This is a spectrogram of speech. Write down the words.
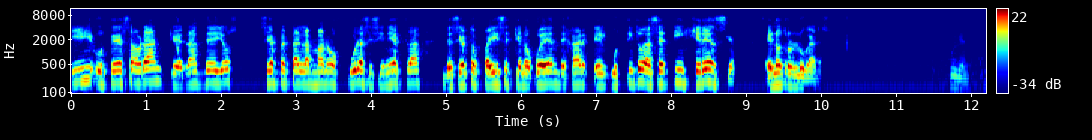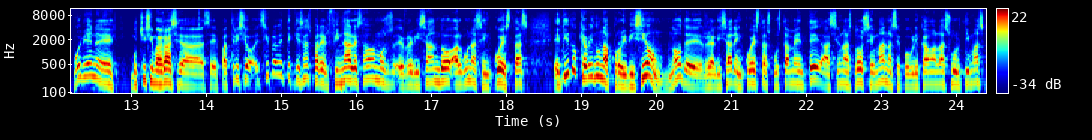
Y ustedes sabrán que detrás de ellos siempre están las manos oscuras y siniestras de ciertos países que no pueden dejar el gustito de hacer injerencia en otros lugares. Muy bien. Muy bien, eh, muchísimas gracias eh, Patricio. Simplemente quizás para el final estábamos eh, revisando algunas encuestas. Entiendo que ha habido una prohibición ¿no? de realizar encuestas justamente. Hace unas dos semanas se publicaban las últimas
